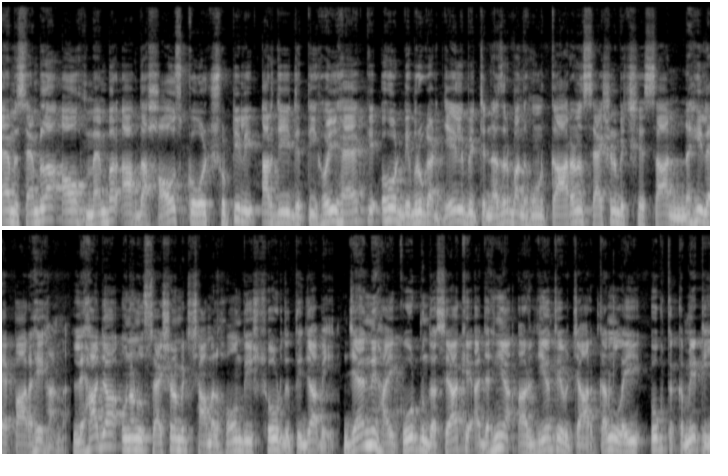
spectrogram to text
ਐਮਸੈਂਬਲਾ of member of the house ਕੋਲ ਛੁੱਟੀ ਲਈ ਅਰਜ਼ੀ ਦਿੱਤੀ ਹੋਈ ਹੈ ਕਿ ਉਹ ਡਿਬਰੂਗੜ੍ਹ ਜੇਲ੍ਹ ਵਿੱਚ ਨਜ਼ਰਬੰਦ ਹੋਣ ਕਾਰਨ ਸੈਸ਼ਨ ਵਿੱਚ ਹਿੱਸਾ ਨਹੀਂ ਲੈ ਪਾ ਰਹੇ ਹਨ। ਲਿਹਾਜ਼ਾ ਉਹਨਾਂ ਨੂੰ ਸੈਸ਼ਨ ਵਿੱਚ ਸ਼ਾਮਲ ਹੋਣ ਦੀ ਛੋਟ ਦਿੱਤੀ ਜਾਵੇ। ਜੈਨ ਨੇ ਹਾਈ ਕੋਰਟ ਨੂੰ ਦੱਸਿਆ ਕਿ ਅਜਿਹੀਆਂ ਅਰਜ਼ੀਆਂ ਤੇ ਵਿਚਾਰ ਕਰਨ ਲਈ ਉਕਤ ਕਮੇਟੀ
